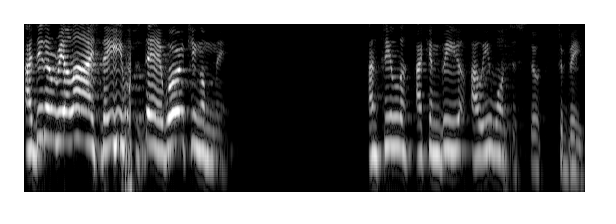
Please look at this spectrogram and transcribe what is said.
I didn't realize that He was there working on me until I can be how He wants us to, to be.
